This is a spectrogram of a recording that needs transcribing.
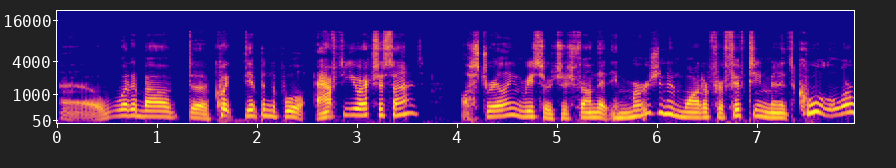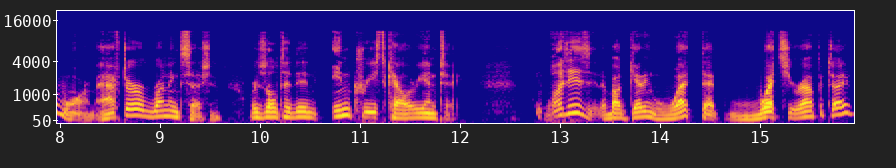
Uh, what about a quick dip in the pool after you exercise? Australian researchers found that immersion in water for 15 minutes, cool or warm, after a running session resulted in increased calorie intake. What is it about getting wet that whets your appetite?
